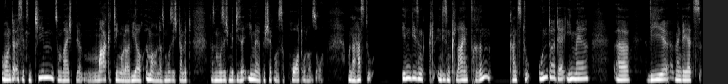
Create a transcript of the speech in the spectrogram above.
und da ist jetzt ein Team, zum Beispiel Marketing oder wie auch immer, und das muss ich damit, das muss ich mit dieser E-Mail beschäftigen oder Support oder so. Und dann hast du in diesem, in diesem Client drin, kannst du unter der E-Mail, äh, wie wenn du jetzt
